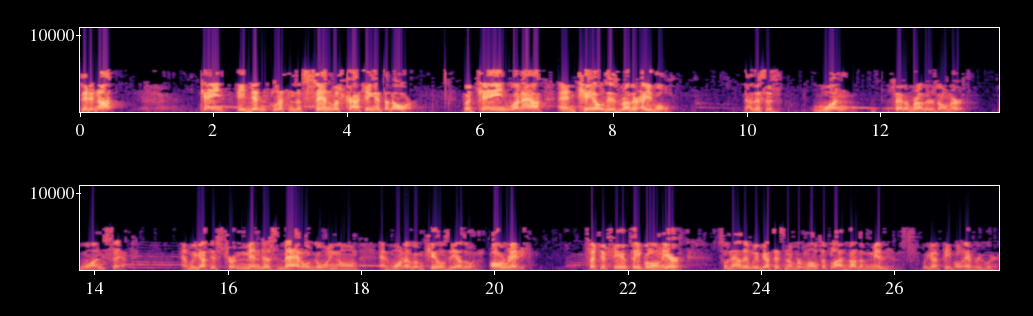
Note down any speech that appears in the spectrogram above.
Did it not? Cain, he didn't listen. The sin was crouching at the door. But Cain went out and killed his brother Abel. Now this is one set of brothers on earth. One set. And we got this tremendous battle going on and one of them kills the other one already. Such a few people on the earth. So now then we've got this number multiplied by the millions. We've got people everywhere.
